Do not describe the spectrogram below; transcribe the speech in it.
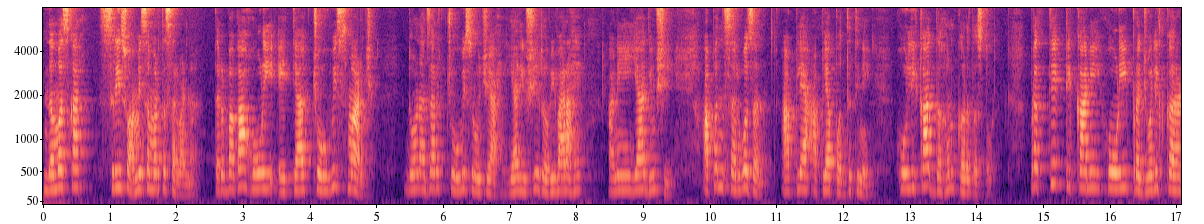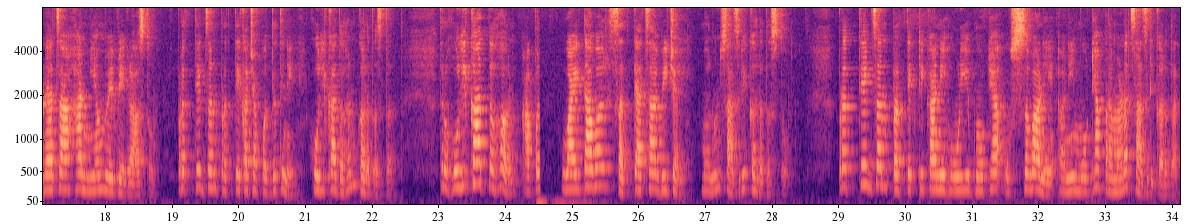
नमस्कार श्री स्वामी समर्थ सर्वांना. तर बघा होळी येत्या चोवीस मार्च दोन हजार चोवीस रोजी आहे. या दिवशी रविवार आहे आणि या दिवशी आपण सर्वजण आपल्या आपल्या पद्धतीने होलिका दहन करत असतो. प्रत्येक ठिकाणी होळी प्रज्वलित करण्याचा हा नियम वेगवेगळा असतो. प्रत्येकजण प्रत्येकाच्या पद्धतीने होलिका दहन करत असतात. तर होलिका दहन आपण वाईटावर सत्याचा विजय म्हणून साजरी करत असतो. प्रत्येकजण प्रत्येक ठिकाणी होळी मोठ्या उत्सवाने आणि मोठ्या प्रमाणात साजरी करतात.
